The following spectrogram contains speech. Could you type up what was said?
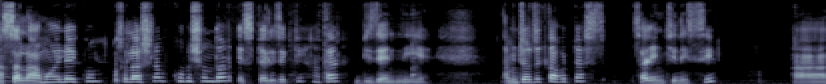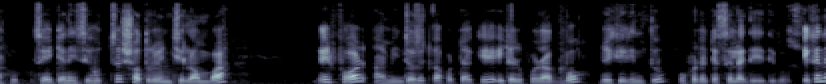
আসসালামু আলাইকুম। চলে আসলাম খুবই সুন্দর, স্টাইলিশ একটি হাতার ডিজাইন নিয়ে। আমি জর্জেট কাপড়টা চার ইঞ্চি নিচ্ছি। আর হচ্ছে এটা নিচ্ছি হচ্ছে সতেরো ইঞ্চি লম্বা। এরপর আমি জর্জেট কাপড়টাকে এটার উপর রাখব, রেখে কিন্তু উপরে একটা সেলাই দিয়ে দিব। এখানে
